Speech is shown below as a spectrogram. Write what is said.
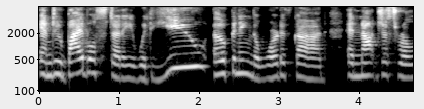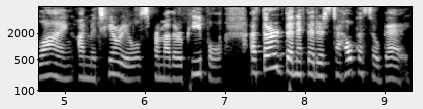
and do Bible study with you opening the Word of God and not just relying on materials from other people. A third benefit is to help us obey.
